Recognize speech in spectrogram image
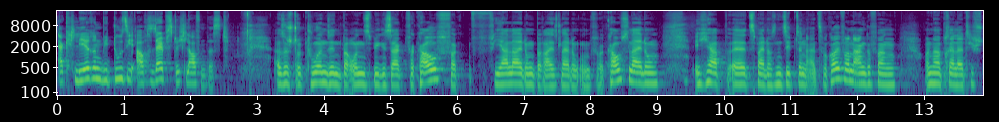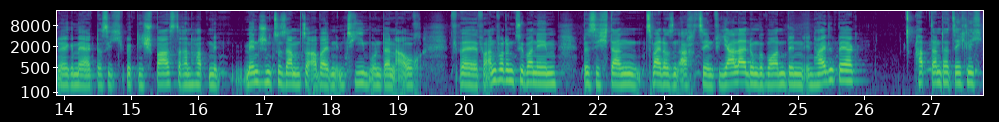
erklären, wie du sie auch selbst durchlaufen bist. Also Strukturen sind bei uns, wie gesagt, Verkauf, Ver Filialleitung, Bereichsleitung und Verkaufsleitung. Ich habe äh, 2017 als Verkäuferin angefangen und habe relativ schnell gemerkt, dass ich wirklich Spaß daran habe, mit Menschen zusammenzuarbeiten im Team und dann auch äh, Verantwortung zu übernehmen, bis ich dann 2018 Filialleitung geworden bin in Heidelberg habe dann tatsächlich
